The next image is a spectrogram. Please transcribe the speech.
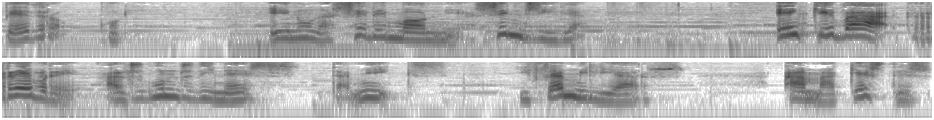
Pedro Curie, en una cerimònia senzilla en què va rebre alguns diners d'amics i familiars amb aquestes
